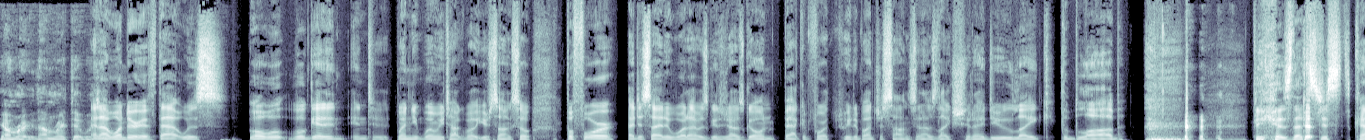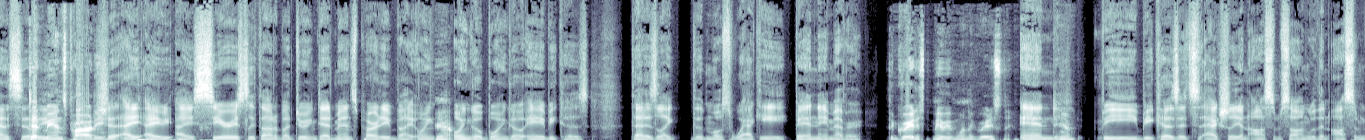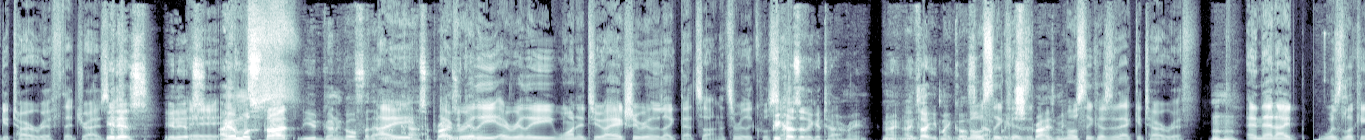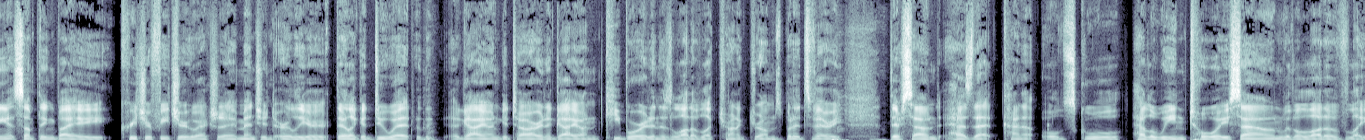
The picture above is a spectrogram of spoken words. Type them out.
yeah, I'm right. I'm right there with and you. I wonder if that was well, we'll we'll get in, into when you when we talk about your song. So before I decided what I was going to do, I was going back and forth between a bunch of songs, and I was like, should I do like the Blob? because that's Dead- just kind of silly. Dead Man's Party. Should, I, I I seriously thought about doing Dead Man's Party by Oing, Yeah. Oingo Boingo A because that is like the most wacky band name ever, The greatest, maybe one of the greatest names. and Yeah. B because it's actually an awesome song with an awesome guitar riff that drives it. It is. It is. Eh, I almost thought you'd gonna go for that. one. I'm kind of surprised. I really I really wanted to. I actually really like that song. It's a really cool song. because of the guitar, right? Right. I thought you might go for mostly that, but you because surprised me. mostly because of that guitar riff. Mhm. And then I was looking at something by Creature Feature, who actually I mentioned earlier. They're like a duet with a guy on guitar and a guy on keyboard, and there's a lot of electronic drums, but it's very their sound has that kind of old school Halloween toy sound with a lot of like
